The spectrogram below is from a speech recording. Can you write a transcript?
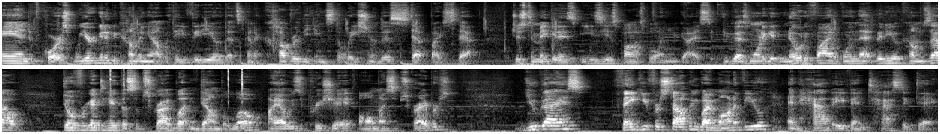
And of course, we are going to be coming out with a video that's going to cover the installation of this step by step, just to make it as easy as possible on you guys. If you guys want to get notified when that video comes out, don't forget to hit the subscribe button down below. I always appreciate all my subscribers. You guys, thank you for stopping by Montavue and have a fantastic day.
